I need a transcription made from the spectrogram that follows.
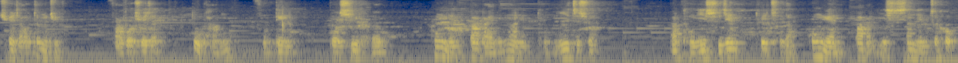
确凿证据，法国学者杜庞否定了伯希和公元八百零二年统一之说。把统一时间推迟到公元八百一十三年之后。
